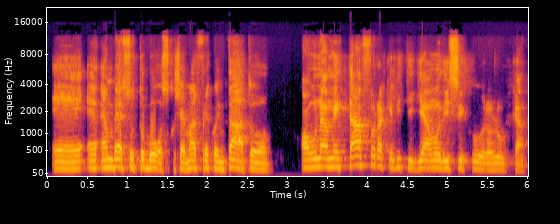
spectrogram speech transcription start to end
è, è un bel sottobosco, cioè mal frequentato. Ho una metafora che litighiamo di sicuro, Luca.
